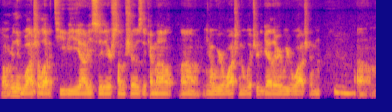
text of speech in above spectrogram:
Don't really watch a lot of TV. Obviously, there's some shows that come out. Um, you know, we were watching The Witcher together. We were watching, mm-hmm. um,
